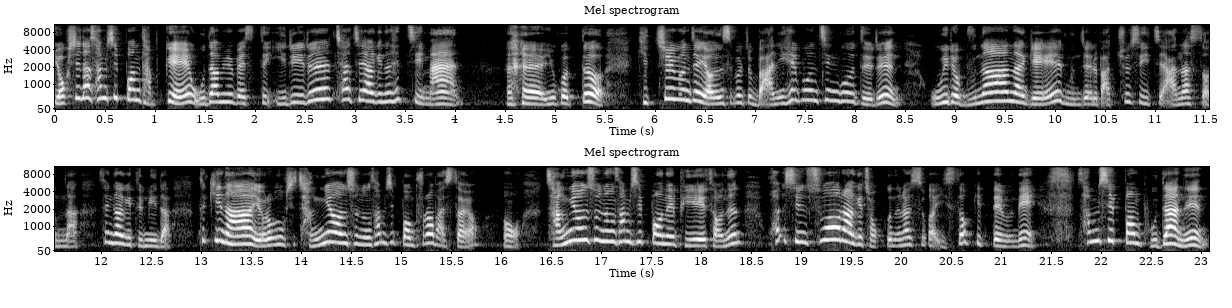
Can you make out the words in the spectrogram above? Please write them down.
역시나 30번답게 오답률 베스트 1위를 차지하기는 했지만 이것도 기출문제 연습을 좀 많이 해본 친구들은 오히려 무난하게 문제를 맞출 수 있지 않았었나 생각이 듭니다. 특히나 여러분 혹시 작년 수능 30번 풀어봤어요? 어, 작년 수능 30번에 비해서는 훨씬 수월하게 접근을 할 수가 있었기 때문에 30번보다는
